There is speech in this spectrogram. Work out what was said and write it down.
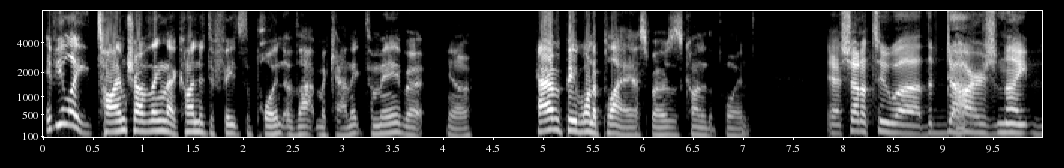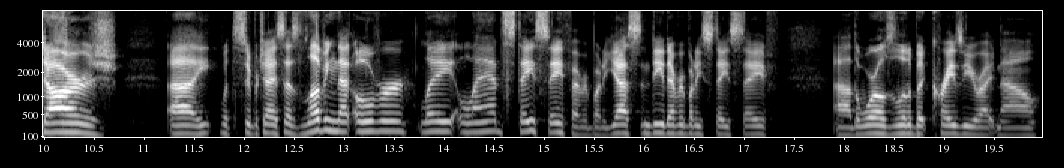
If you like time traveling that kind of defeats the point of that mechanic to me but you know however people want to play i suppose is kind of the point Yeah, shout out to uh, the Darj Knight Darj. Uh, he, with the super chat, he says, "Loving that overlay, lad. Stay safe, everybody. Yes, indeed, everybody stay safe. Uh, the world's a little bit crazy right now.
